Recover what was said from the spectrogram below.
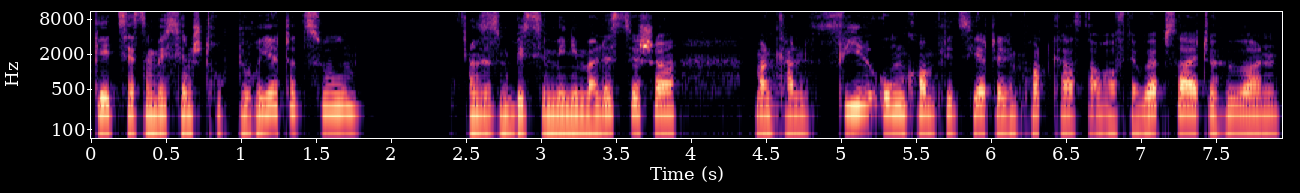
geht es jetzt ein bisschen strukturierter zu. Es ist ein bisschen minimalistischer. Man kann viel unkomplizierter den Podcast auch auf der Webseite hören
